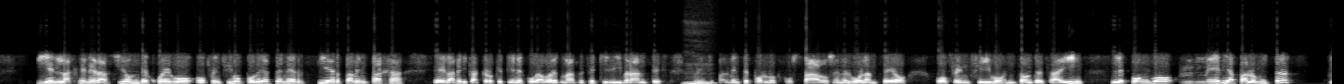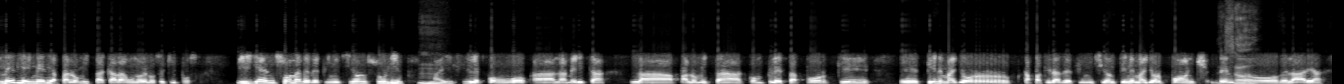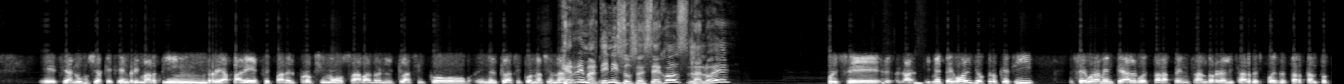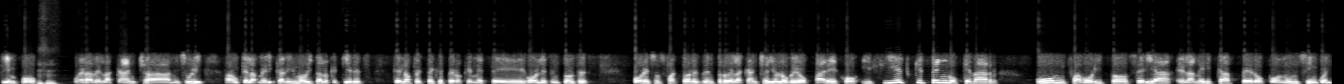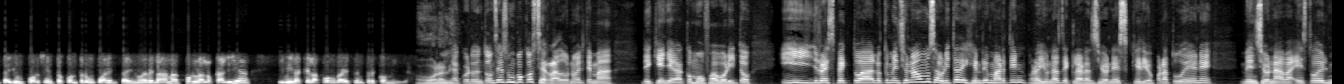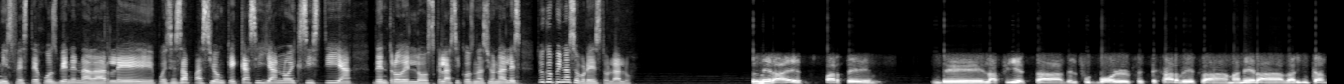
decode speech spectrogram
Y en la generación de juego ofensivo podría tener cierta ventaja el América. Creo que tiene jugadores más desequilibrantes, principalmente por los costados en el volanteo ofensivo. Entonces ahí le pongo media palomita, media y media palomita a cada uno de los equipos. Y ya en zona de definición, Zuli, ahí sí le pongo al América la palomita completa porque eh, tiene mayor capacidad de definición, tiene mayor punch dentro del área. Eh, se anuncia que Henry Martín reaparece para el próximo sábado en el clásico en el clásico nacional. Henry Martín y sus festejos, Laloe. Pues eh, si mete gol, yo creo que sí. Seguramente algo estará pensando realizar después de estar tanto tiempo fuera de la cancha, Misuli. Aunque el americanismo ahorita lo que quiere es que no festeje, pero que mete goles. Entonces, por esos factores dentro de la cancha, yo lo veo parejo. Y si es que tengo que dar un favorito, sería el América, pero con un 51% contra un 49%. Nada más por la localía. Y mira que la pongo a eso entre comillas. De acuerdo, entonces un poco cerrado, ¿no? El tema de quién llega como favorito. Y respecto a lo que mencionábamos ahorita de Henry Martin, por ahí unas declaraciones que dio para tu DN, mencionaba esto de mis festejos vienen a darle pues esa pasión que casi ya no existía dentro de los clásicos nacionales. ¿Tú qué opinas sobre esto, Lalo? Pues mira, es parte de la fiesta del fútbol festejar de esa manera, Darinka.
